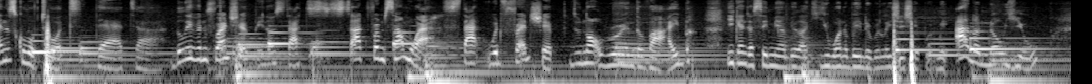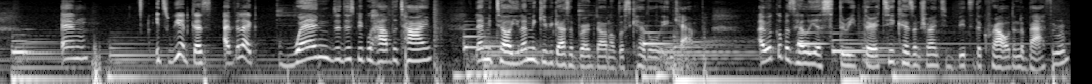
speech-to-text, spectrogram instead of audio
in the school of thought that. Uh, believe in friendship you know start start from somewhere. Start with friendship. Do not ruin the vibe. You can just see me and be like you want to be in a relationship with me? I don't know you. And it's weird because i feel like when do these people have the time? Let me tell you let me give you guys a breakdown of the schedule in camp. I wake up as early as 3.30 because i'm trying to beat the crowd in the bathroom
